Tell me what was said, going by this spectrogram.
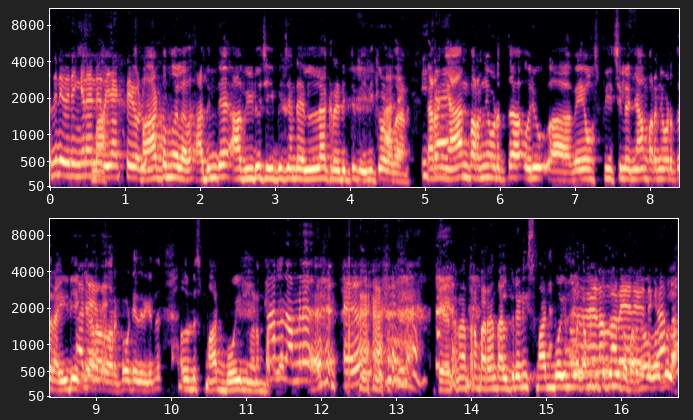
അതിന് ഇവൻ ഇങ്ങനെ തന്നെ റിയാക്ട് ചെയ്യുള്ളൂ. പാട്ടൊന്നുമല്ല അതിന്റെ ആ വീഡിയോ ചെയ്യിപ്പിച്ചതിന്റെ എല്ലാ ക്രെഡിറ്റും എനിക്കുള്ളതാണ്. കാരണം ഞാൻ പറഞ്ഞു കൊടുത്ത ഒരു വേ ഓഫ് സ്പീച്ചിൽ ഞാൻ പറഞ്ഞു കൊടുത്ത ഒരു ഐഡിയ ഒക്കെയാണ് വർക്ക്ഔട്ട് ചെയ്തിരിക്കുന്നത്. അതുകൊണ്ട് സ്മാർട്ട് ബോയ് എന്ന് വേണം ചേട്ടൻ അത്ര പറയാൻ താല്പര്യമാണെങ്കിൽ സ്മാർട്ട് ബോയ് എന്നുള്ള പറയാനായിട്ട്.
